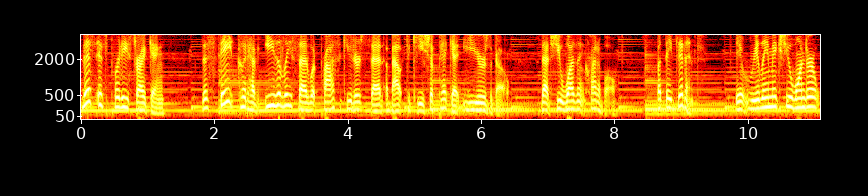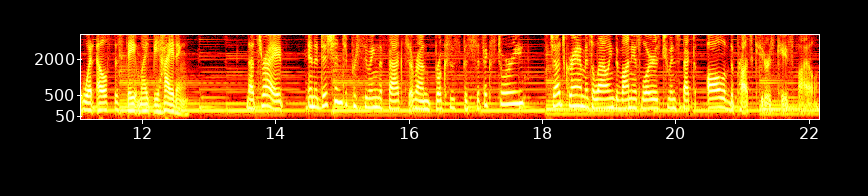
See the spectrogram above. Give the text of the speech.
This is pretty striking. The state could have easily said what prosecutors said about Takesha Pickett years ago that she wasn't credible. But they didn't. It really makes you wonder what else the state might be hiding. That's right. In addition to pursuing the facts around Brooks's specific story, Judge Graham is allowing Devonia's lawyers to inspect all of the prosecutor's case file.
